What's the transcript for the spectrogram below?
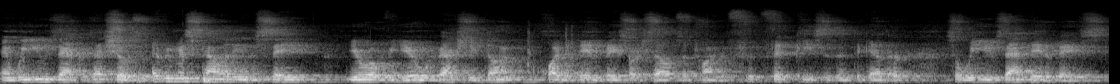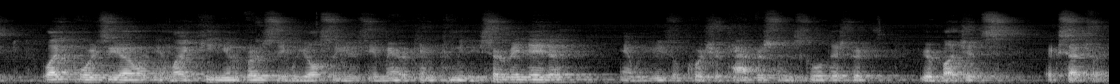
And we use that because that shows every municipality in the state, year over year. We've actually done quite a database ourselves of trying to fit pieces in together. So we use that database. Like Porzio and like Kean University, we also use the American Community Survey data, and we use, of course, your CAFRs from the school district, your budgets, etc.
